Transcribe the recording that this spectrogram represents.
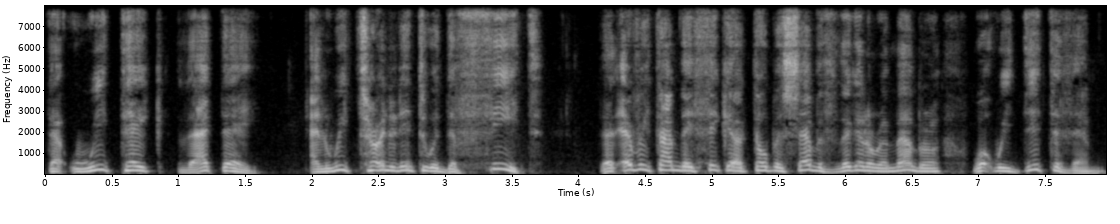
That we take that day and we turn it into a defeat. That every time they think of October 7th, they're going to remember what we did to them,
